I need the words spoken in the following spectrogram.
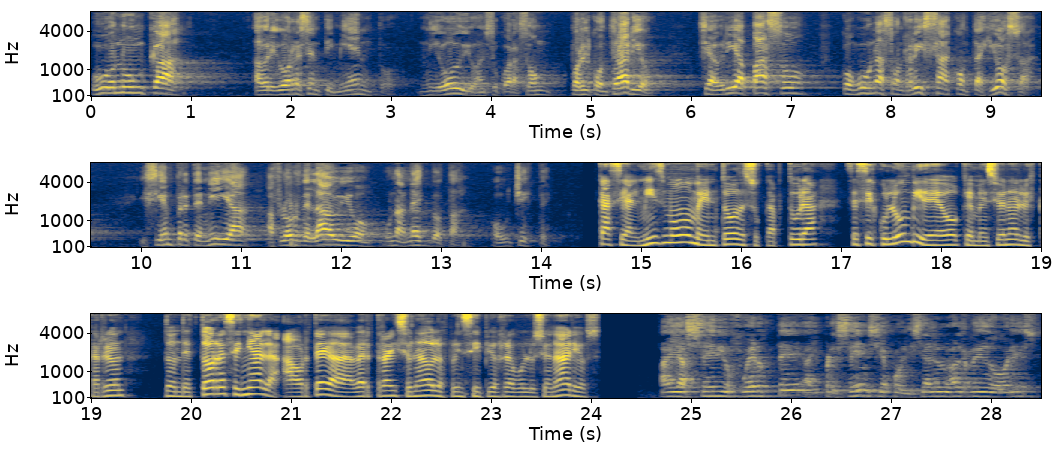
Hugo nunca abrigó resentimiento ni odio en su corazón. Por el contrario, se abría paso con una sonrisa contagiosa y siempre tenía a flor de labio una anécdota o un chiste. Casi al mismo momento de su captura se circuló un video que menciona a Luis Carrión donde Torres señala a Ortega de haber traicionado los principios revolucionarios. Hay asedio fuerte, hay presencia policial en los alrededores,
